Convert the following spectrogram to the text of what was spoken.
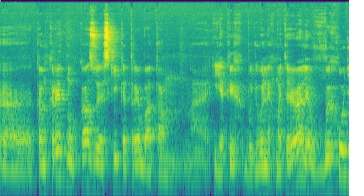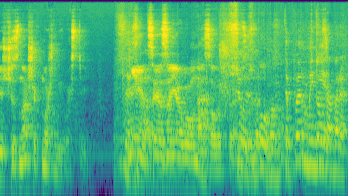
е, конкретно вказує, скільки треба там і яких будівельних матеріалів, виходячи з наших можливостей. Ні, це заява у нас залишається. Все, з Богом. Тепер мені забере?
